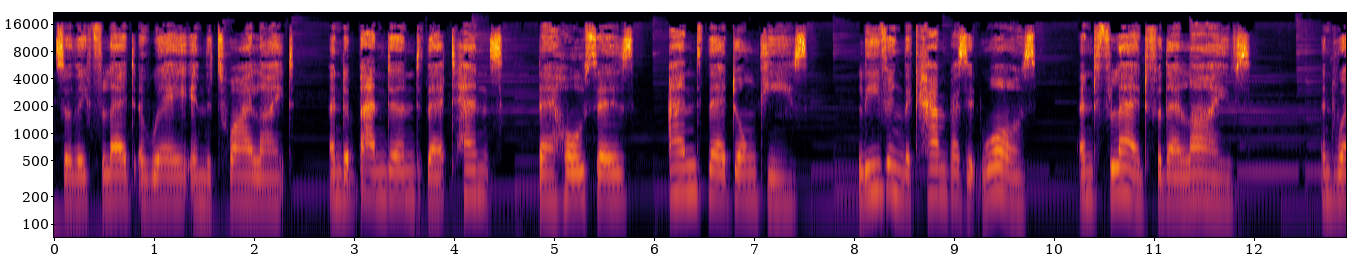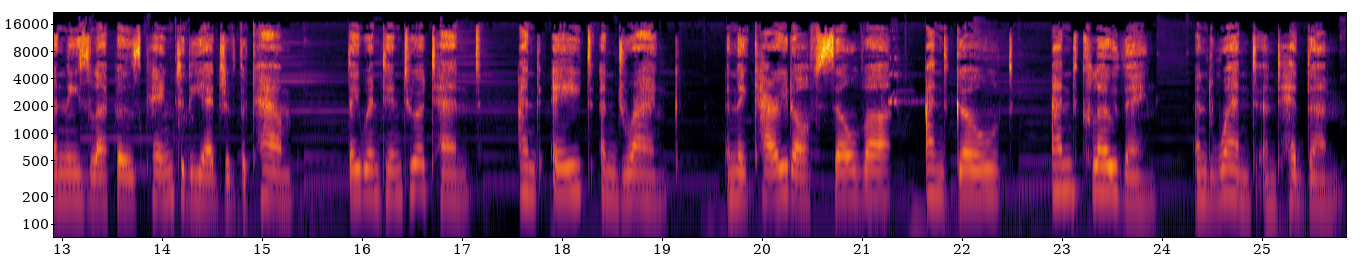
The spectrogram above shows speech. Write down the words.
So they fled away in the twilight and abandoned their tents, their horses, and their donkeys, leaving the camp as it was, and fled for their lives. And when these lepers came to the edge of the camp, they went into a tent and ate and drank, and they carried off silver and gold and clothing and went and hid them.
